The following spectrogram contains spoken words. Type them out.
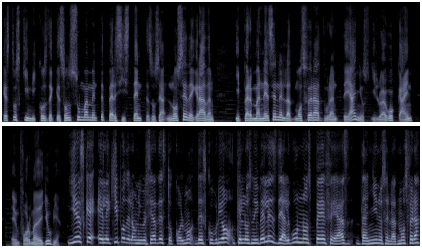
que estos químicos, de que son sumamente persistentes, o sea, no se degradan y permanecen en la atmósfera durante años y luego caen en forma de lluvia. Y es que el equipo de la Universidad de Estocolmo descubrió que los niveles de algunos PFAs dañinos en la atmósfera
